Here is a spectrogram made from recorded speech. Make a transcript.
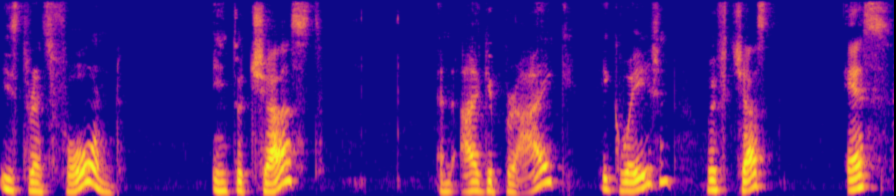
is transformed into just an algebraic equation with just s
